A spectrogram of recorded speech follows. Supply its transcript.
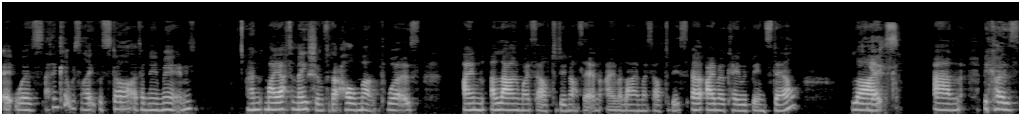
it was, I think it was like the start of a new moon. And my affirmation for that whole month was, I'm allowing myself to do nothing. I'm allowing myself to be, uh, I'm okay with being still. Like, yes and because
